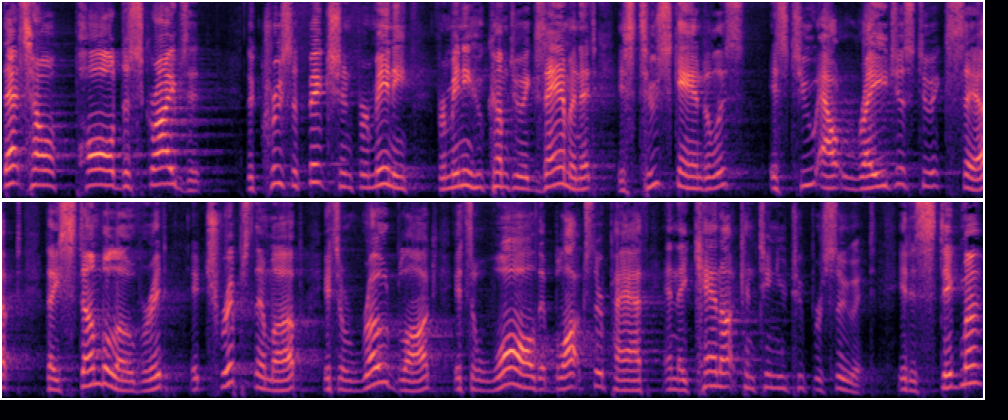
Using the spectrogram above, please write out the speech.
That's how Paul describes it. The crucifixion for many, for many who come to examine it, is too scandalous, it's too outrageous to accept. They stumble over it, it trips them up, it's a roadblock, it's a wall that blocks their path, and they cannot continue to pursue it. It is stigma,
